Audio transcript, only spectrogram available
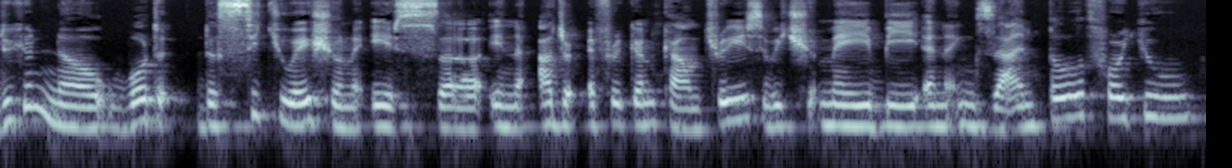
Do you know what the situation is in other African countries, which may be an example for you?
